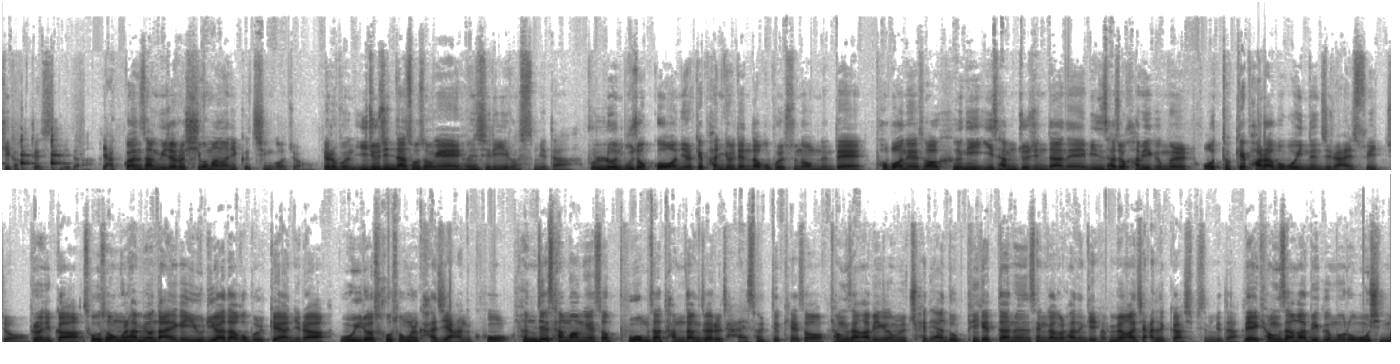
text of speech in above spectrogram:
기각됐습니다. 약관상 위자료 15만 원이 끝인 거죠. 여러분 이주 진단 소송의 현실이 이렇습니다. 물론 무조건 이렇게 판결된다고 볼 수는 없는데 법원에서 흔히 2, 3주 진단의 민사적 합의금을 어떻게 바라보고 있는지를 알 수 있죠. 그러니까 소송을 하면 나에게 유리하다고 볼 게 아니라 오히려 소송을 가지 않고 현재 상황에서 보험사 담당자를 잘 설득해서 경상합의금을 최대한 높이겠다는 생각을 하는 게 현명하지 않을까 싶습니다. 내 경상합의금으로 50만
